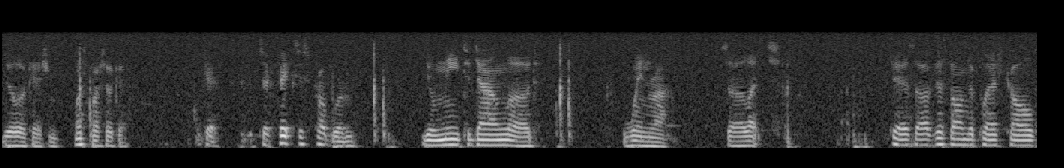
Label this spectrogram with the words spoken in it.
the location. Let's press OK. Okay, to fix this problem, you'll need to download WinRAR. So let's. Okay, so I've just found a place called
